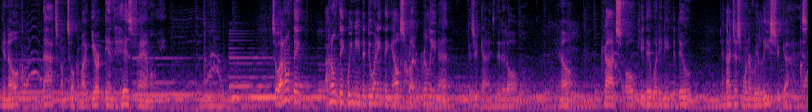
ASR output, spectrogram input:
you know, that's what I'm talking about. You're in his family. So I don't think I don't think we need to do anything else but really end because you guys did it all. You know, God spoke. He did what He needed to do, and I just want to release you guys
